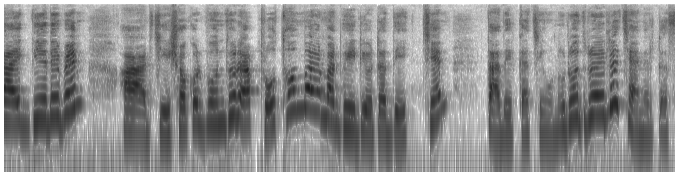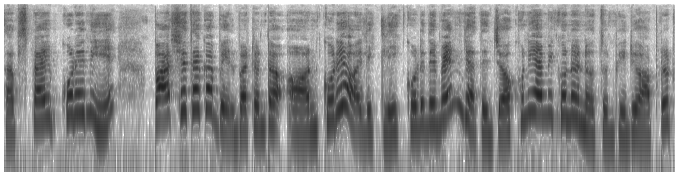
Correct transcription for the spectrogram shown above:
লাইক দিয়ে দেবেন। আর যে সকল বন্ধুরা প্রথমবার আমার ভিডিওটা দেখছেন, তাদের কাছে অনুরোধ রইল চ্যানেলটা সাবস্ক্রাইব করে নিয়ে পাশে থাকা বেল বাটনটা অন করে অয়েলি ক্লিক করে দেবেন, যাতে যখনই আমি কোনো নতুন ভিডিও আপলোড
